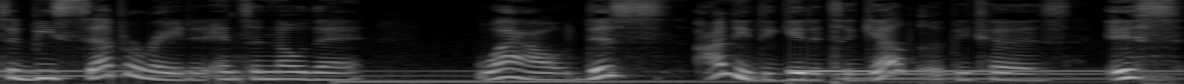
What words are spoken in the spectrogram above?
to be separated, and to know that, wow, this, I need to get it together because it's,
